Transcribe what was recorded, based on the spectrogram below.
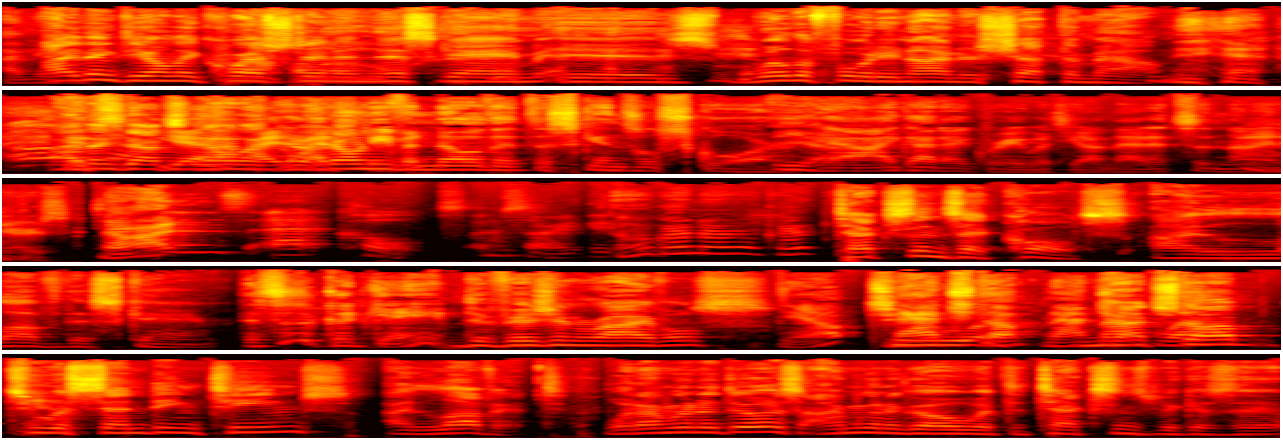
I mean, I think the only question in this game is will the 49ers shut them out? Yeah. I think that's yeah, the only I, question. I don't even know that the Skins will score. Yeah. Yeah, I got to agree with you on that. It's the Niners. Now, I, Texans at Colts. I'm sorry. good- okay, no, okay. Texans at Colts. I love this game. This is a good game. Division rivals. Yep. Two, matched up, matched, matched up, well. up, two Yeah. ascending teams. I love it. What I'm going to do is I'm going to go with the Texans because uh,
